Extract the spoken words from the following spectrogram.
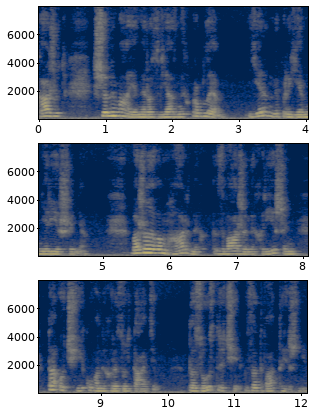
Кажуть, що немає нерозв'язаних проблем, є неприємні рішення. Бажаю вам гарних, зважених рішень та очікуваних результатів. До зустрічі за два тижні.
